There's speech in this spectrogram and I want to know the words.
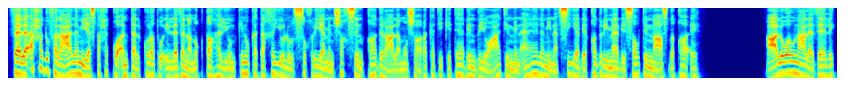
فلا أحد في العالم يستحق أنت الكرة إلا ذن نقطة. هل يمكنك تخيل السخرية من شخص قادر على مشاركة كتاب ضيوعات من آلم نفسية بقدر ما بصوت مع أصدقائه؟ علو على ذلك.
